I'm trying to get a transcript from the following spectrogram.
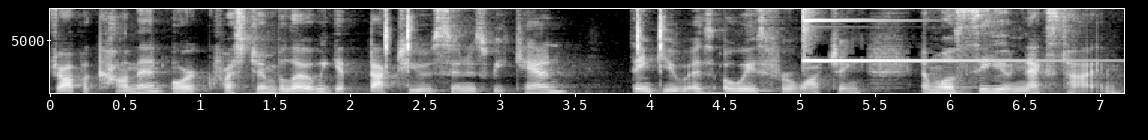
Drop a comment or a question below. We get back to you as soon as we can. Thank you as always for watching, and we'll see you next time.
